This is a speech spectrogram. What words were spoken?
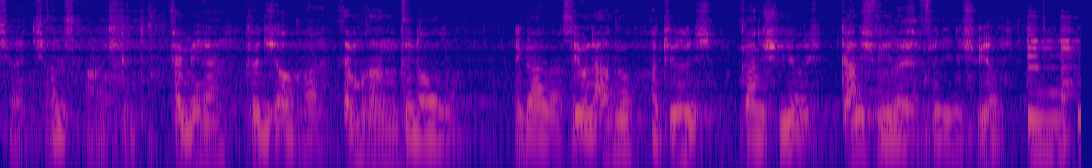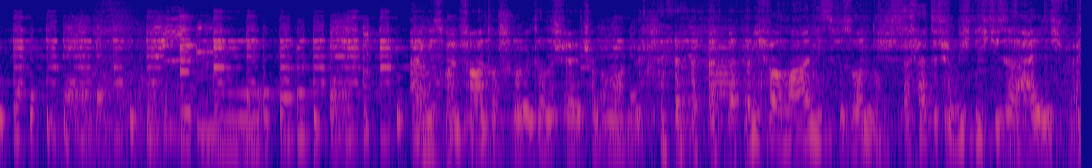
ich eigentlich alles malen könnte. Vermeer, Könnte ich auch malen. Rembrandt, Genauso. Egal was. Leonardo. Natürlich. Gar nicht schwierig. Gar nicht Nee, schwierig. finde ich nicht schwierig. Eigentlich ist mein Vater schuld, dass ich Fälscher geworden bin. für mich war Malen nichts Besonderes. Das hatte für mich nicht diese Heiligkeit.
